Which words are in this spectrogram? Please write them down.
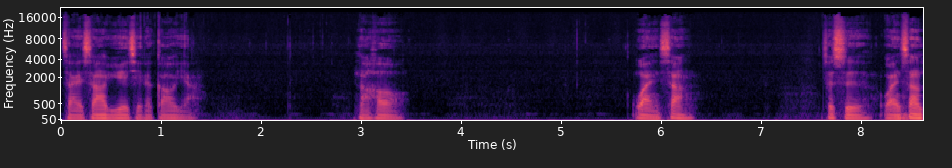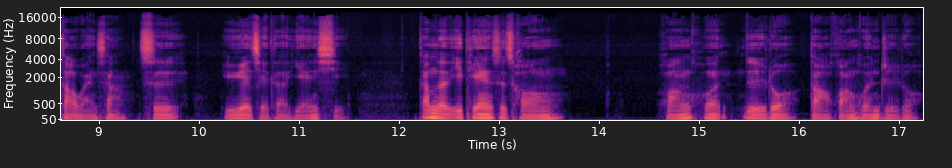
宰杀逾越节的羔羊，然后。晚上，这是晚上到晚上吃逾越节的筵席。他们的一天是从黄昏日落到黄昏日落。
